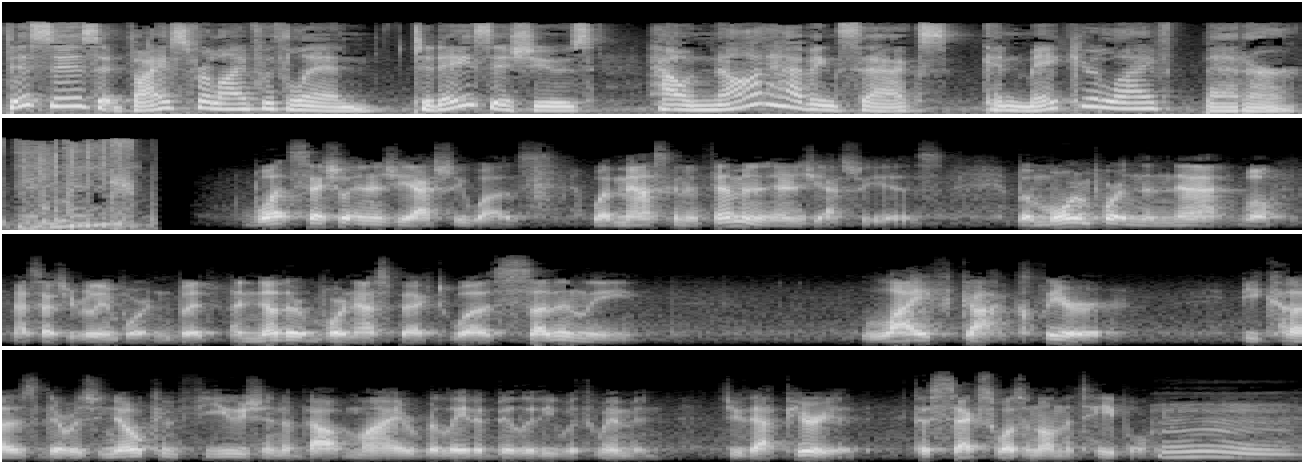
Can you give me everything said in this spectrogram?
This is Advice for Life with Lynn. Today's issues how not having sex can make your life better. What sexual energy actually was, what masculine and feminine energy actually is. But more important than that, well, that's actually really important, but another important aspect was suddenly life got clearer because there was no confusion about my relatability with women through that period because sex wasn't on the table. Mm.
